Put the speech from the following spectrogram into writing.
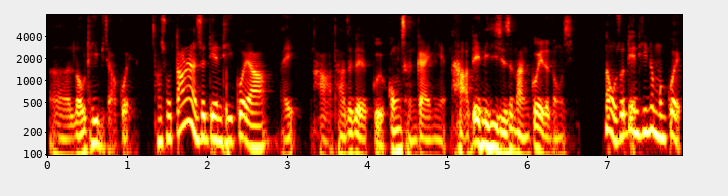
呃楼梯比较贵？他说当然是电梯贵啊。哎，好，他这个有工程概念，好，电梯其实是蛮贵的东西。那我说电梯那么贵，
